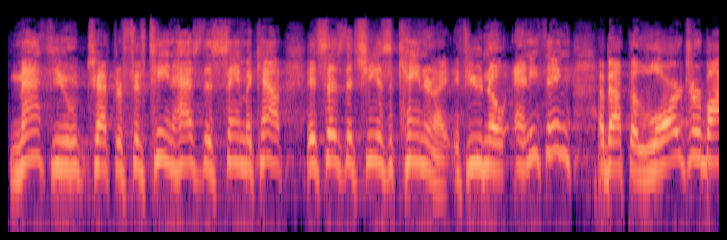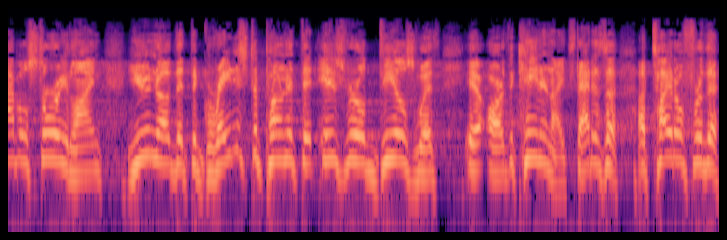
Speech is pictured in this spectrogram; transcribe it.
Matthew chapter 15 has this same account. It says that she is a Canaanite. If you know anything about the larger Bible storyline, you know that the greatest opponent that Israel deals with are the Canaanites. That is a, a title for the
